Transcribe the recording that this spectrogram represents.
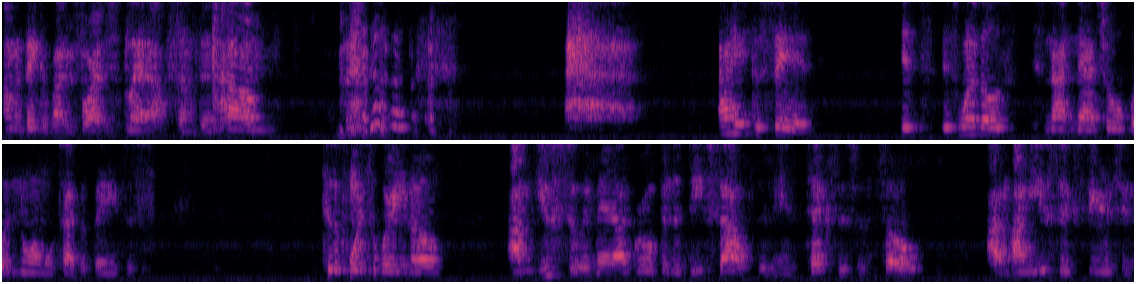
I'm gonna think about it before I just splat out something. Um, I hate to say it. It's it's one of those. It's not natural but normal type of things. It's to the point to where you know I'm used to it, man. I grew up in the deep south in, in Texas, and so I'm, I'm used to experiencing,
